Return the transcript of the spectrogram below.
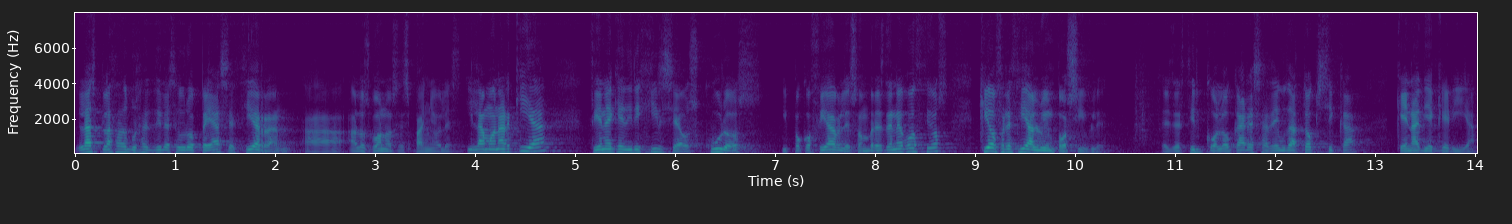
las plazas bursátiles europeas se cierran a, los bonos españoles y la monarquía tiene que dirigirse a oscuros y poco fiables hombres de negocios que ofrecían lo imposible, es decir, colocar esa deuda tóxica que nadie quería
